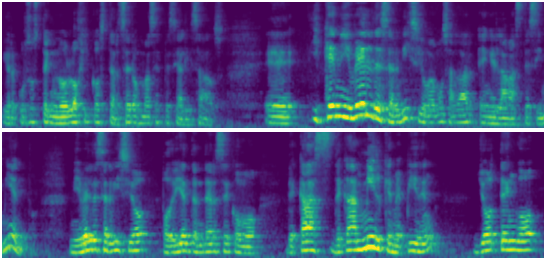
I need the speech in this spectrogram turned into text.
y recursos tecnológicos terceros más especializados? Eh, ¿Y qué nivel de servicio vamos a dar en el abastecimiento? Nivel de servicio podría entenderse como de cada, de cada mil que me piden, yo tengo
